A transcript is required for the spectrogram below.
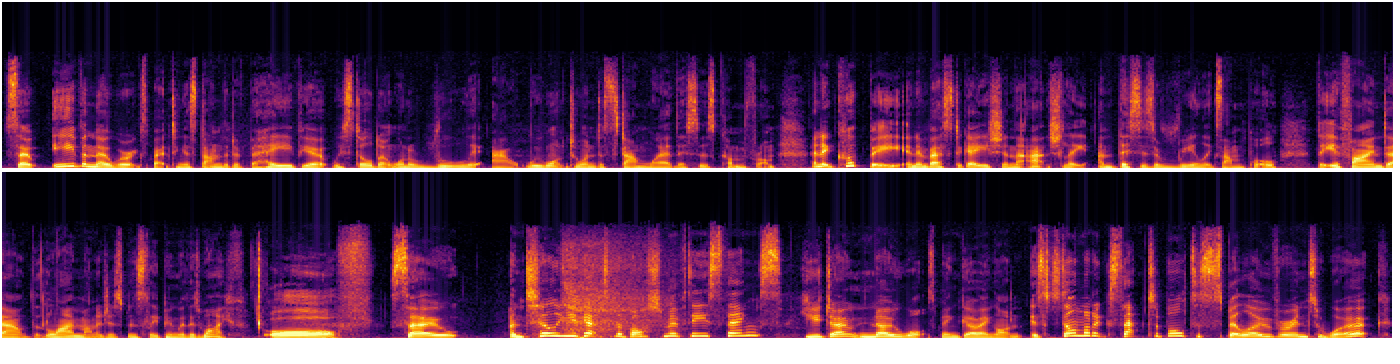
So, even though we're expecting a standard of behaviour, we still don't want to rule it out. We want to understand where this has come from. And it could be an investigation that actually, and this is a real example, that you find out that the line manager's been sleeping with his wife. Off. So until you get to the bottom of these things, you don't know what's been going on. It's still not acceptable to spill over into work.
